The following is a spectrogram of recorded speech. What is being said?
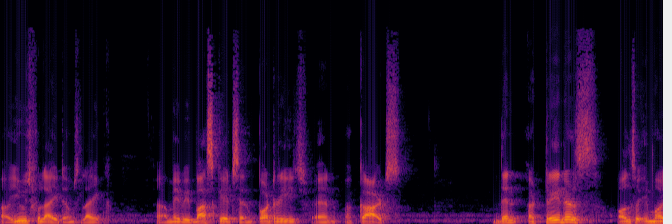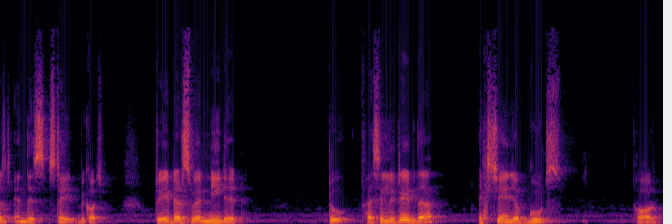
uh, useful items like uh, maybe baskets and potteries and uh, cards. Then uh, traders also emerged in this state because traders were needed to facilitate the exchange of goods for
